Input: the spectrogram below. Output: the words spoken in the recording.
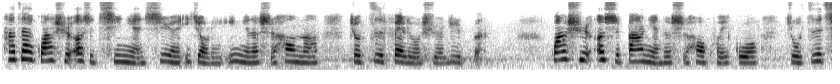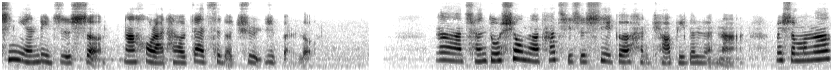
他在光绪二十七年（西元一九零一年）的时候呢，就自费留学日本。光绪二十八年的时候回国，组织青年励志社。那后来他又再次的去日本了。那陈独秀呢，他其实是一个很调皮的人呐。为什么呢？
